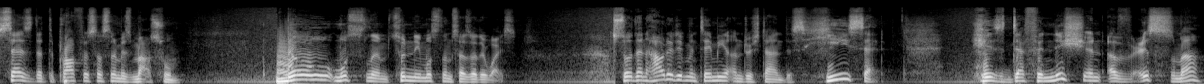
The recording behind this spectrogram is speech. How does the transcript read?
says that the Prophet ﷺ is ma'soom. No Muslim, Sunni Muslim says otherwise. So then how did Ibn Taymiyyah understand this? He said, his definition of isma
